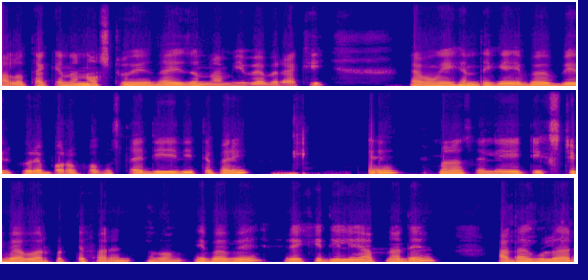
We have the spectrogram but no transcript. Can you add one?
ভালো থাকে না, নষ্ট হয়ে যায়। এই জন্য আমি এভাবে রাখি এবং এখান থেকে এভাবে বের করে বরফ অবস্থায় দিয়ে দিতে পারি। আপনারা চাইলে এই ট্রিক্সটি ব্যবহার করতে পারেন এবং এভাবে রেখে দিলে আপনাদের আদাগুলো আর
